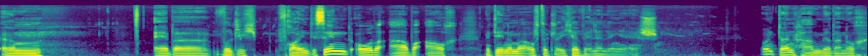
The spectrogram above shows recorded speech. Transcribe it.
ähm, eben wirklich Freunde sind oder aber auch mit denen man auf der gleichen Wellenlänge ist. Und dann haben wir dann noch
